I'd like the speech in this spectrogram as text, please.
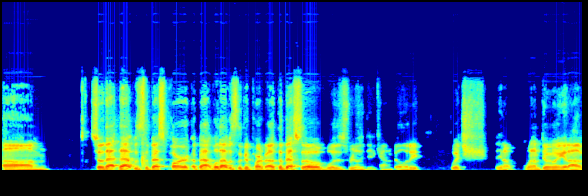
Um, so that that was the best part about well that was the good part about it. The best though was really the accountability which you know when i'm doing it I,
